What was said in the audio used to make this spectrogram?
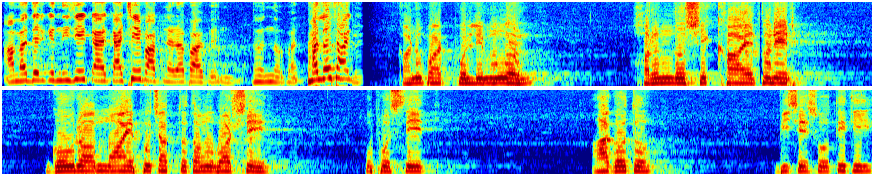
আমাদেরকে নিজের কা- কাছেই আপনারা পাবেন। ধন্যবাদ। ভালো থাক কানুপাট পল্লীমঙ্গল হরেন্দ্র শিক্ষায়তনের গৌরবময় পঁচাত্তরতম বর্ষে উপস্থিত। আগত বিশেষ অতিথি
